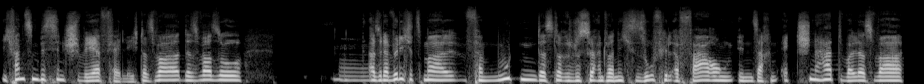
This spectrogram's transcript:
ich fand es ein bisschen schwerfällig. Das war, das war so. Also da würde ich jetzt mal vermuten, dass der Regisseur einfach nicht so viel Erfahrung in Sachen Action hat, weil das war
